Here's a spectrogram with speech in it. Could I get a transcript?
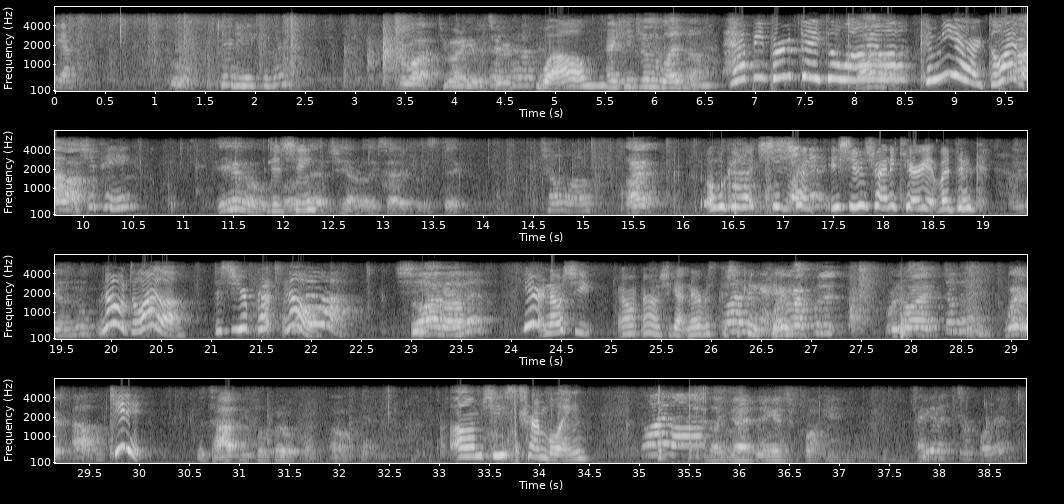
Yeah. Cool. Here, do you need scissors? For what? Do you want to give it to her? Well, Hey, can you turn the light on? happy birthday, Delilah. Delilah. Come here, Delilah. Ah. Is she peeing? Ew. Did she? bit. She got really excited for the stick. Cholo. Alright. Oh God, she's She like. She was trying to carry it, but didn't. What are you gonna do? No, Delilah. This is your pre. No. Delilah. She Delilah. scared of it? Here, no, she. Oh no, she got nervous because she couldn't here. Where carry. do I put it? Where do I? Jump in. Where? Oh. Get it. The top? You flip it open. Oh. Um, she's trembling. Delilah. Like that thing is fucking. Are you gonna record it?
